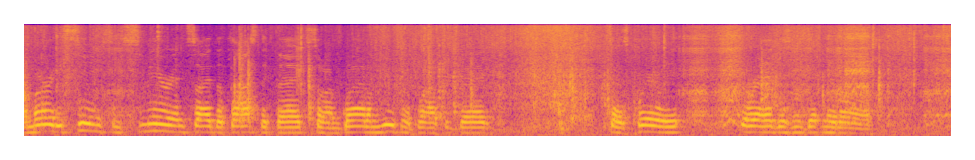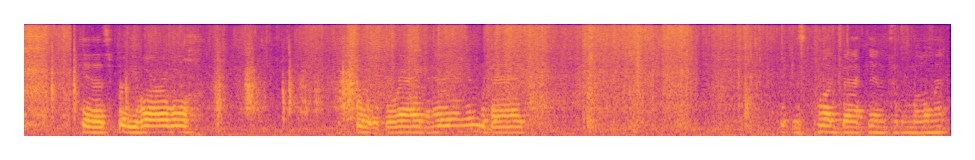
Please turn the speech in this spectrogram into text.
I'm already seeing some smear inside the plastic bag, so I'm glad I'm using a plastic bag because clearly the rag isn't getting it all. Okay, that's pretty horrible. Put it with the rag and everything in the bag. Put this plug back in for the moment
